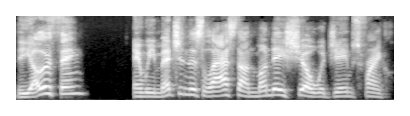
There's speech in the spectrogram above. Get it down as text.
The other thing, and we mentioned this last on Monday's show with James Franklin.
